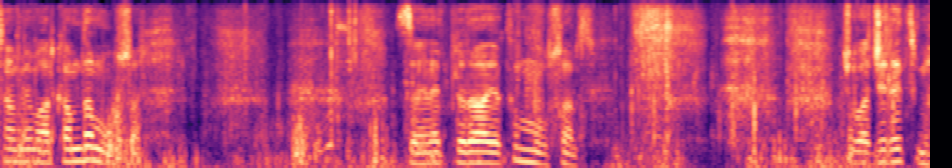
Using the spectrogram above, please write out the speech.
Sen benim arkamda mı olsan? Zeynep'le daha yakın mı olsanız? Çok acele etme.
